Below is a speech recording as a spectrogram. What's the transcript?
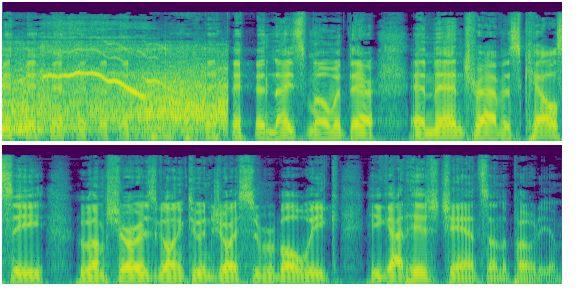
nice moment there. And then Travis Kelce, who I'm sure is going to enjoy Super Bowl week, he got his chance on the podium.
